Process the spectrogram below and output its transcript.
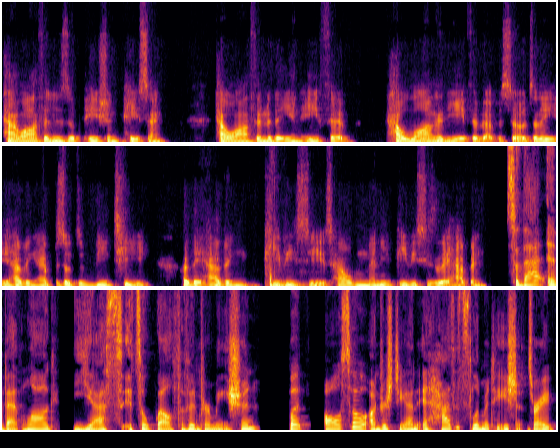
how often is a patient pacing? How often are they in AFib? How long are the AFib episodes? Are they having episodes of VT? Are they having PVCs? How many PVCs are they having? So, that event log, yes, it's a wealth of information, but also understand it has its limitations, right?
